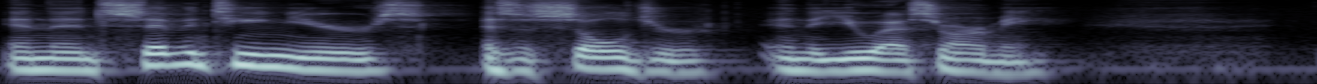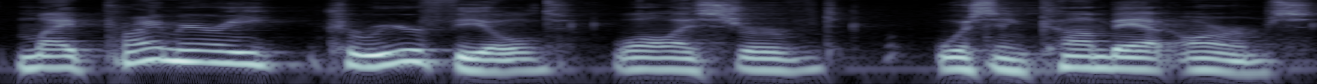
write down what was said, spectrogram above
and then 17 years as a soldier in the U.S. Army. My primary career field while I served was in combat arms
